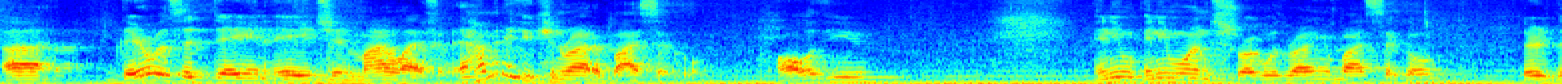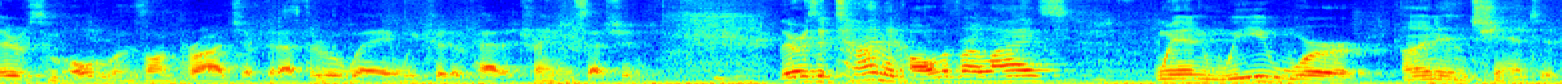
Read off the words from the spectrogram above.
uh, there was a day and age in my life. How many of you can ride a bicycle? All of you? Any, anyone struggle with riding a bicycle? There, there were some old ones on project that I threw away, we could have had a training session. There was a time in all of our lives when we were unenchanted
